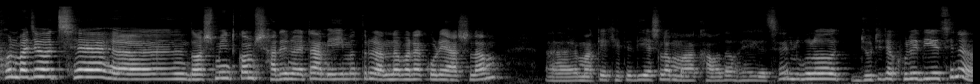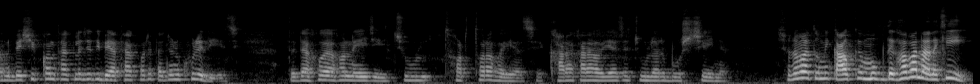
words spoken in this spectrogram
এখন বাজে হচ্ছে দশ মিনিট কম, সাড়ে নয়টা। আমি এইমাত্র রান্নাবাড়া করে আসলাম। মাকে খেতে দিয়ে আসলাম, মা খাওয়া দাওয়া হয়ে গেছে। চুলগুলো জুটিটা খুলে দিয়েছি না মানে বেশিক্ষণ থাকলে যদি ব্যথা করে, তার জন্য খুলে দিয়েছি। তো দেখো এখন এই যে চুল থরথরা হয়ে আছে, খাড়া খাড়া হয়ে আছে, চুল আর বসছেই না। শোনো মা, তুমি কাউকে মুখ দেখাবা না নাকি?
